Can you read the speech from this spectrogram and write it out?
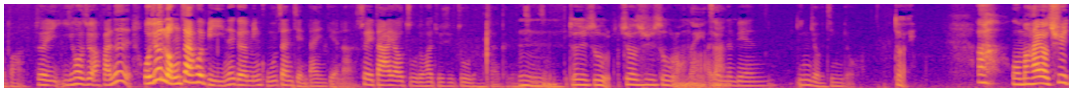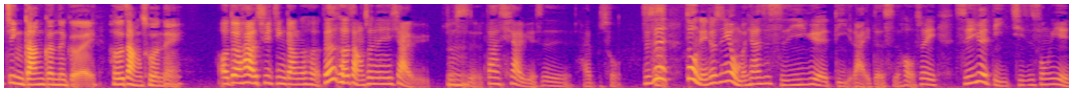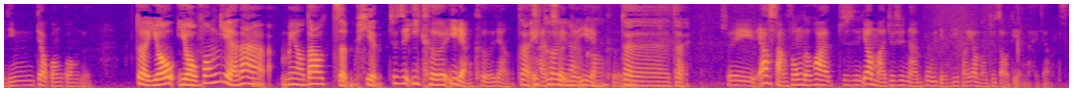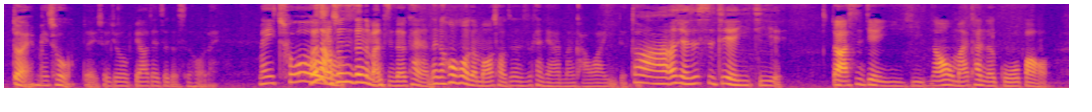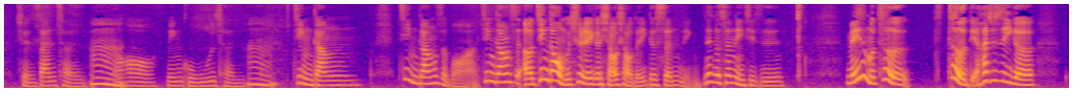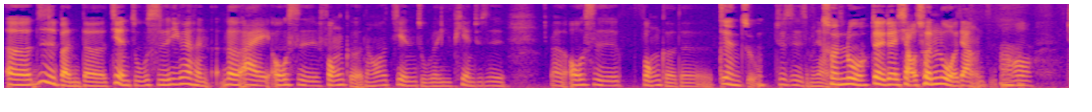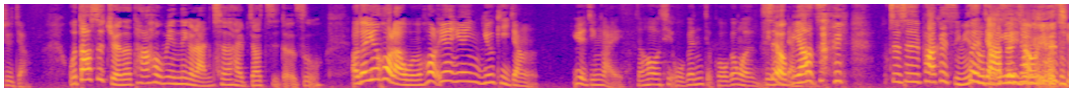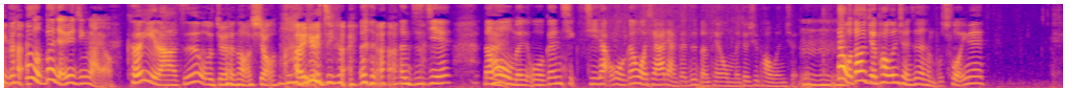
好吧。所以以后就反正我觉得龙站会比那个名古屋站简单一点啦。所以大家要住的话，就去住龙站，可能轻松一点。就去住，就去住龙那一站，那边应有尽有。对啊，我们还有去静冈跟那个哎河长村哎。哦，对，还有去静冈跟河，可是河长村那天下雨，就是，嗯、但下雨也是还不错。只是重点就是因为我们现在是十一月底来的时候，所以十一月底其实枫叶已经掉光光了。对，有有枫叶，但没有到整片，就是一颗一两颗这样。对，一颗一两颗。对对对对。所以要赏枫的话，就是要么就去南部一点地方，要么就早点来这样子。对，没错。对，所以就不要在这个时候来。没错，合掌村是真的蛮值得看的。那个厚厚的茅草真的是看起来蛮卡哇伊的。对啊，而且是世界遗迹耶。对啊，世界遗迹。然后我们还看了国宝犬山城，嗯，然后名古屋城，嗯，静冈，静冈什么啊？静冈是呃，静冈我们去了一个小小的一个森林，那个森林其实没什么特特点，它就是一个。呃，日本的建筑师因为很热爱欧式风格，然后建筑了一片就是呃欧式风格的建筑，就是怎么讲村落？对对，小村落这样子，然后就这样。我倒是觉得他后面那个缆车还比较值得坐哦。对，因为后来我们后来因为因为 Yuki 讲月经来，然后其我跟我跟我是有必要在。就是 podcast 里面不能讲月经月经来，为什么不能讲月经来哦？可以啦，只是我觉得很好笑，还月经来，很直接。然后我们，我跟其其他，我跟我其他两个日本朋友，我们就去泡温泉。嗯，嗯嗯。但我倒是觉得泡温泉真的很不错，因为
